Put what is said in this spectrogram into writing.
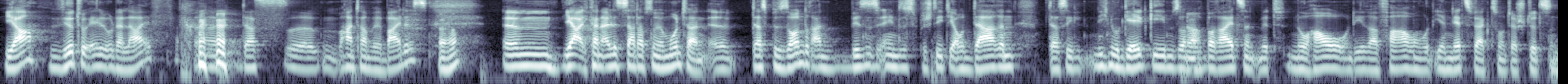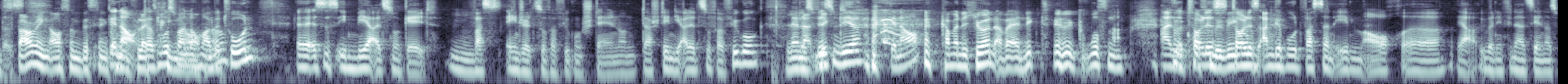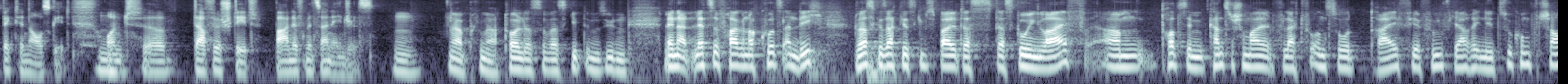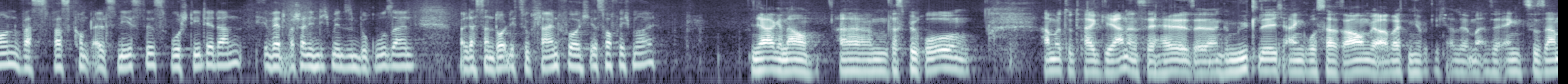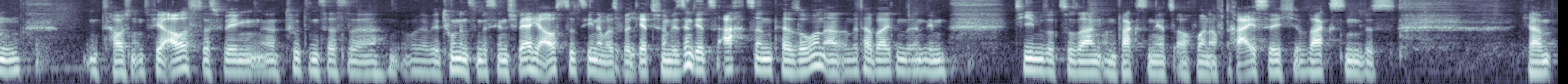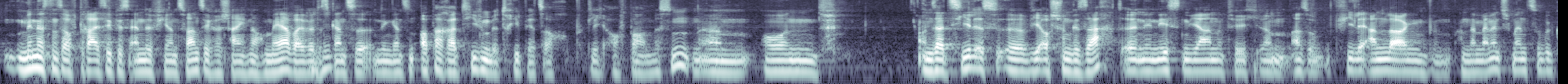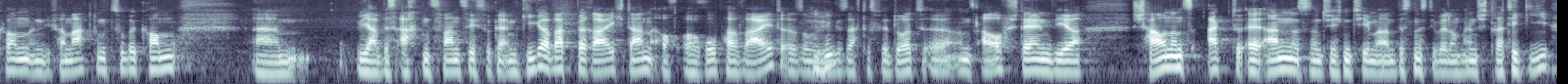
Ja, virtuell oder live. Äh, das äh, handhaben wir beides. Aha. Ähm, ja, ich kann alle Startups nur ermuntern. Äh, das Besondere an Business Angels besteht ja auch darin, dass sie nicht nur Geld geben, sondern ja. auch bereit sind, mit Know-how und ihrer Erfahrung und ihrem Netzwerk zu unterstützen. Das, Sparring auch so ein bisschen. Genau, das muss man nochmal ne? betonen. Äh, es ist eben mehr als nur Geld, mhm. was Angels zur Verfügung stellen. Und da stehen die alle zur Verfügung. Lennart das wissen nickt. wir, genau. Kann man nicht hören, aber er nickt mit großen. Also tolles, tolles Angebot, was dann eben auch äh, ja, über den finanziellen Aspekt hinausgeht. Mhm. Und äh, dafür steht Barnef mit seinen Angels. Hm. Ja, prima. Toll, dass es sowas gibt im Süden. Lennart, letzte Frage noch kurz an dich. Du hast gesagt, jetzt gibt es bald das, das Going Live. Ähm, trotzdem, kannst du schon mal vielleicht für uns so drei, vier, fünf Jahre in die Zukunft schauen? Was, was kommt als nächstes? Wo steht ihr dann? Ihr werdet wahrscheinlich nicht mehr in diesem Büro sein, weil das dann deutlich zu klein für euch ist, hoffe ich mal. Ja, genau. Ähm, das Büro haben wir total gerne. Es ist sehr hell, sehr gemütlich, ein großer Raum. Wir arbeiten hier wirklich alle immer sehr eng zusammen tauschen uns viel aus. Deswegen äh, tut uns das, äh, oder wir tun uns ein bisschen schwer, hier auszuziehen, aber es wird jetzt schon, wir sind jetzt 18 Personen, also Mitarbeitende in dem Team sozusagen und wachsen jetzt auch, wollen auf 30 wachsen bis ja, mindestens auf 30 bis Ende 24 wahrscheinlich noch mehr, weil wir mhm. das ganze, den ganzen operativen Betrieb jetzt auch wirklich aufbauen müssen. Ähm, und Unser Ziel ist, äh, wie auch schon gesagt, äh, in den nächsten Jahren natürlich ähm, also viele Anlagen an der Management zu bekommen, in die Vermarktung zu bekommen. Ähm, ja, bis 28 sogar im Gigawatt-Bereich dann, auch europaweit. Also mhm. wie gesagt, dass wir dort äh, uns aufstellen. Wir schauen uns aktuell an, das ist natürlich ein Thema Business Development Strategie,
